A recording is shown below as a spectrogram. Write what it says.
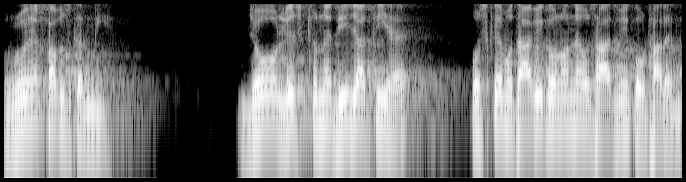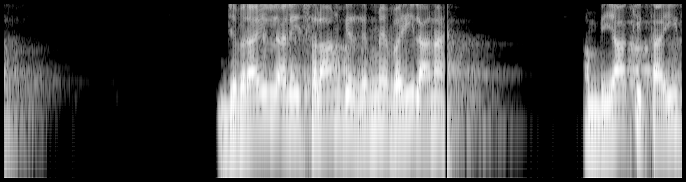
روحیں قبض کرنی ہے جو لسٹ انہیں دی جاتی ہے، اس کے مطابق انہوں نے اس آدمی کو اٹھا لینا ہے۔ جبرائیل علیہ السلام کے ذمے وہی لانا ہے۔ امبیا کی تائید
